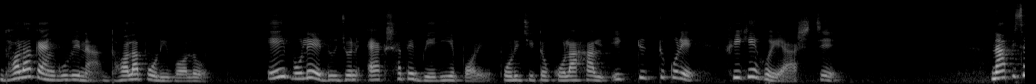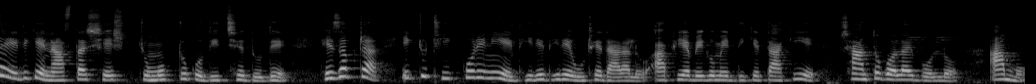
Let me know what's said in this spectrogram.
ধলা ক্যাঙ্গুরি না, ধলা পরি বলো। এই বলে দুজন একসাথে বেরিয়ে পড়ে। পরিচিত কোলাহাল একটু একটু করে ফিকে হয়ে আসছে। নাফিসা এদিকে নাস্তার শেষ চুমুকটুকু দিচ্ছে দুধে। হেজাবটা একটু ঠিক করে নিয়ে ধীরে ধীরে উঠে দাঁড়াল। আফিয়া বেগমের দিকে তাকিয়ে শান্ত গলায় বলল, আম্মু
